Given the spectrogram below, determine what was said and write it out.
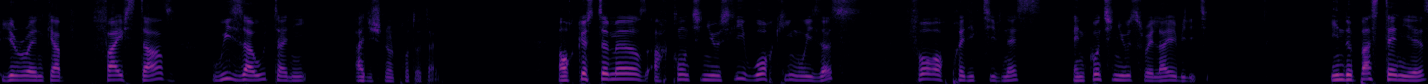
Euro NCAP 5 stars without any additional prototype. Our customers are continuously working with us for our predictiveness and continuous reliability. In the past 10 years,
